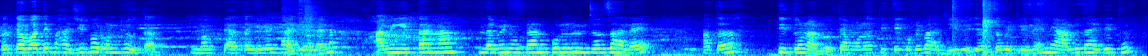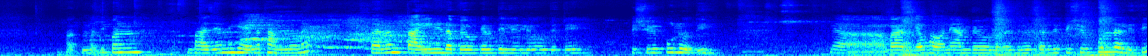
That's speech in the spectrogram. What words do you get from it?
तर तेव्हा ते भाजी भरून ठेवतात. मग ते आता गेले भाजी आणायला आम्ही येताना नवीन उड्डाणपूल जो जो झालाय आता तिथून आलो. त्यामुळं तिथे कुठे भाजी जास्त भेटली नाही. मी आलो धायरीतून आतमध्ये पण भाज्या मी घ्यायला थांबलो नाही. कारण ताईने डबे वगैरे दिलेले होते ते. पिशवी फुल होती. बारक्या भावाने आंबे वगैरे दिले तर ती पिशवी फुल झाली ती.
